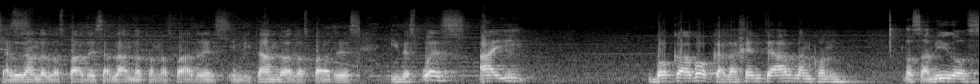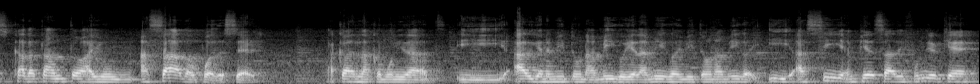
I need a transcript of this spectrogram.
saludando a los padres, hablando con los padres, invitando a los padres. Y después hay boca a boca, la gente habla con los amigos, cada tanto hay un asado puede ser acá en la comunidad y alguien invita a un amigo y el amigo invita a un amigo y así empieza a difundir que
